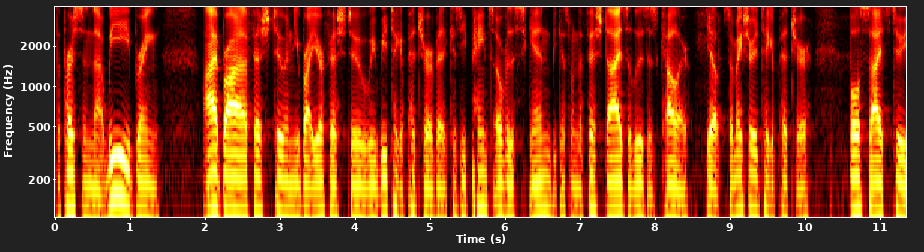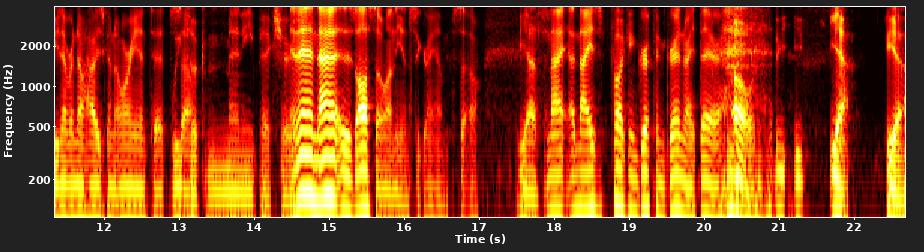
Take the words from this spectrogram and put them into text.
the person that we bring. I brought a fish to, and you brought your fish to. We, we take a picture of it because he paints over the skin because when the fish dies, it loses color. Yep. So make sure you take a picture, both sides too. You never know how he's going to orient it. We so. took many pictures. and then that is also on the Instagram. So yes. a, ni- a nice fucking grip and grin right there. oh, yeah, yeah,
